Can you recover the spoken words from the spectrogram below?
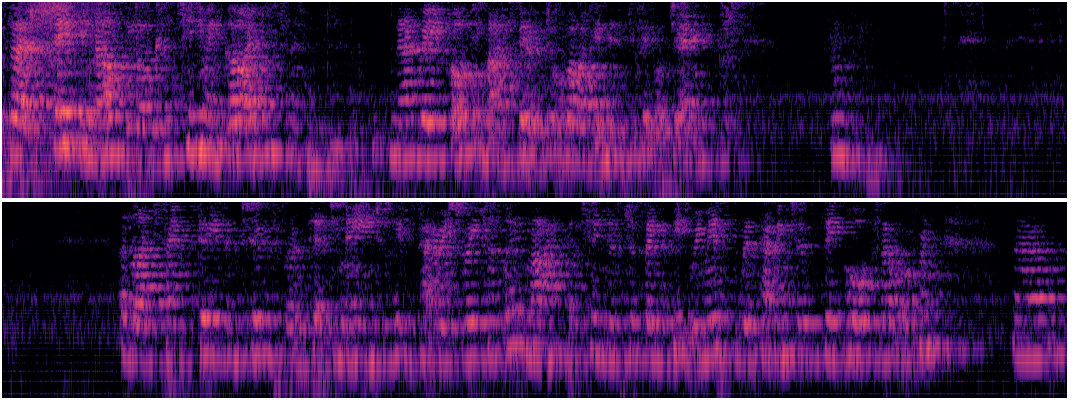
so thank you, Noel, for your continuing guidance you know, reinforcing my spiritual life in this difficult journey. Mm. I'd like to thank Stephen too for accepting me into his parish recently. My attendance has been a bit remiss with having to see Paul so often. Um,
